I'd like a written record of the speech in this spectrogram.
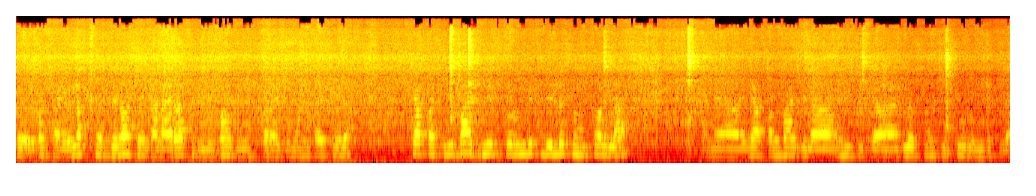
करत बसावे लक्षात बी राहतंय का नाही रात्री भाजी नीट करायची म्हणून काय केलं. शेपाची भाजी नीट करून घेतली लसूण सोलला. आणि या पण भाजीला मेथीच्या लसूणची सोडून घेतला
